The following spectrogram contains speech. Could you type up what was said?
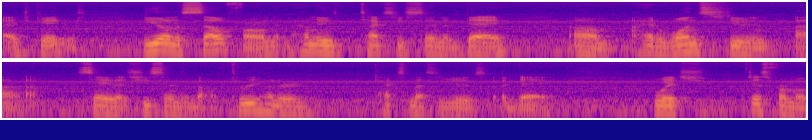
educators, do you own a cell phone and how many texts you send a day? Um, I had one student uh, say that she sends about 300 text messages a day, which just from a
